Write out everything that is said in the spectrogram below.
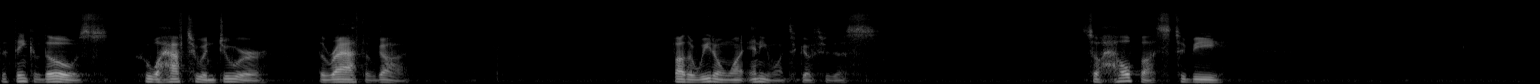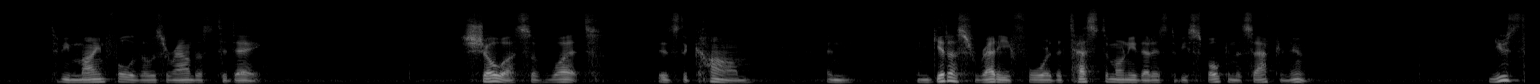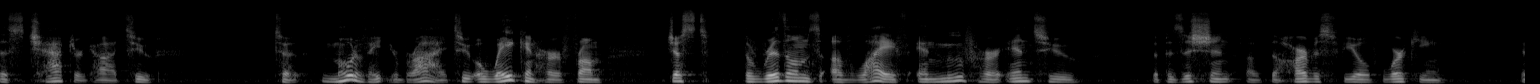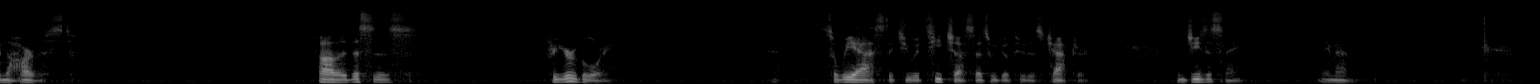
to think of those who will have to endure the wrath of God. Father, we don't want anyone to go through this. So help us to be to be mindful of those around us today. Show us of what is to come and, and get us ready for the testimony that is to be spoken this afternoon. Use this chapter, God, to, to motivate your bride, to awaken her from just the rhythms of life and move her into the position of the harvest field working in the harvest. Father, this is for your glory. So we ask that you would teach us as we go through this chapter. In Jesus' name, amen.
